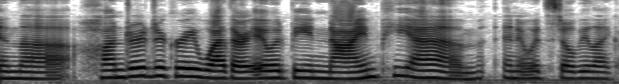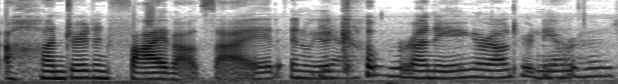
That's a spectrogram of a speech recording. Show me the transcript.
in the 100 degree weather. It would be 9 p.m. and it would still be like 105 outside, and we would Yeah. go running around her neighborhood.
